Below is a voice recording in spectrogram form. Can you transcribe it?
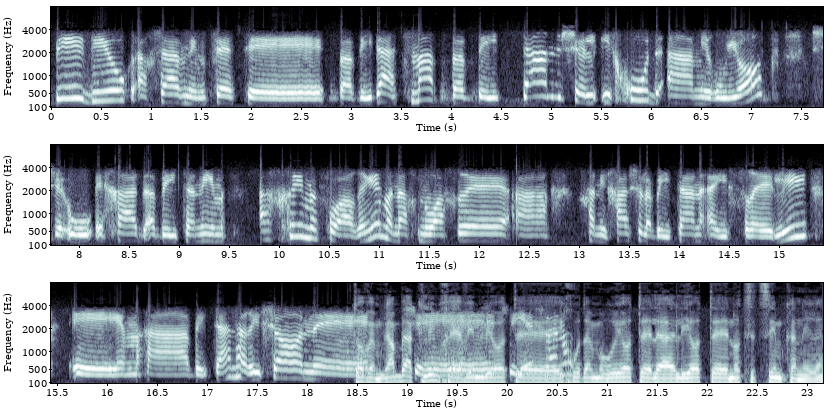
בדיוק עכשיו נמצאת אה, בוועידה עצמה, בביתן של איחוד האמירויות, שהוא אחד הביתנים הכי מפוארים. אנחנו אחרי החניכה של הביתן הישראלי, אה, הביתן הראשון... אה, טוב, הם גם באקלים ש- חייבים להיות אה. איחוד האמירויות, אה, להיות נוצצים כנראה.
